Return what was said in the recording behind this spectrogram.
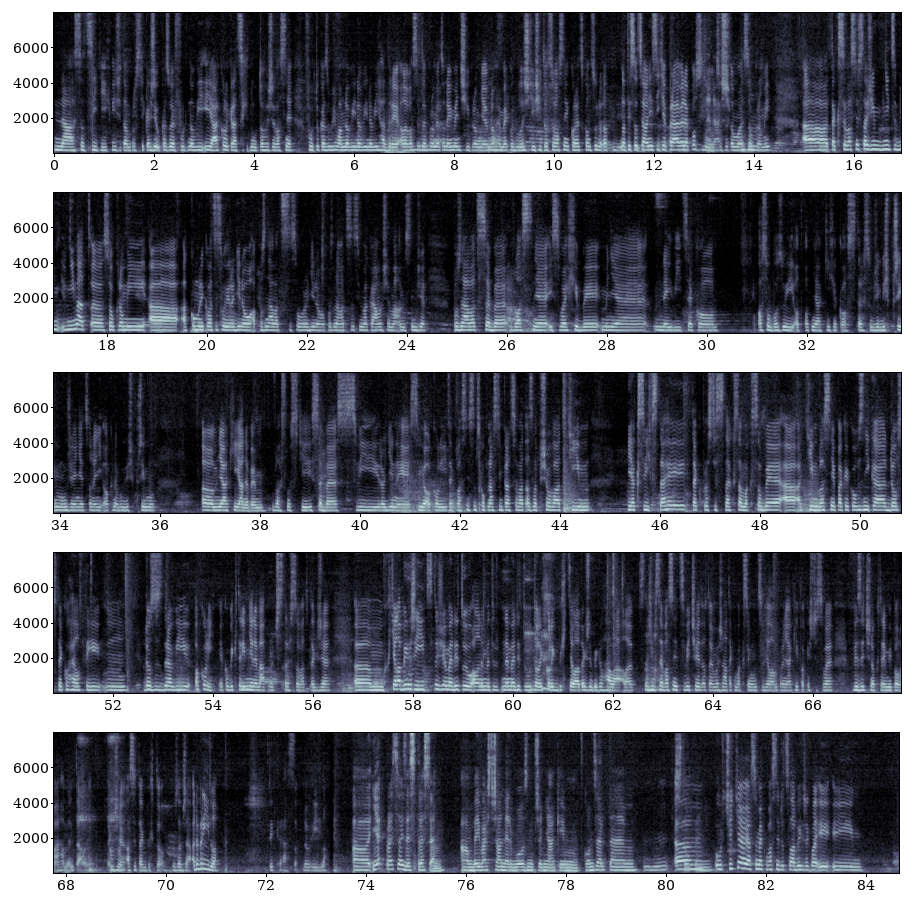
na socítích, víš, že tam prostě každý ukazuje furt nový, i já kolikrát se chytnu toho, že vlastně furt ukazuju, že mám nový, nový, nový hadry, ale vlastně to je pro mě to nejmenší, pro mě je mnohem jako důležitější to, co vlastně konec konců na, na ty sociální sítě právě nepostuju, což je to moje soukromí. A tak se vlastně snažím vnít, vnímat uh, soukromí a, a komunikovat se svojí rodinou a poznávat se svou rodinou a poznávat se se svýma kámošema a myslím, že poznávat sebe vlastně i svoje chyby mě nejvíc jako osvobozují od, od nějakých jako stresů, že když přijmu, že něco není ok, nebo když přijmu um, nějaký, já nevím, vlastnosti sebe, svý rodiny, svého okolí, tak vlastně jsem schopná s tím pracovat a zlepšovat tím, jak svý vztahy, tak prostě vztah sama k sobě a, a tím vlastně pak jako vzniká dost jako healthy, mm, dost zdravý okolí, jakoby, který mě nemá proč stresovat. Takže um, chtěla bych říct, že medituju, ale nemedituju, nemedituju tolik, kolik bych chtěla, takže bych lhala, ale snažím se vlastně cvičit a to je možná tak maximum, co dělám pro nějaký pak ještě svoje fyzično, který mi pomáhá mentálně. Takže asi tak bych to uzavřela. A dobrý jídlo. Ty krása, dobrý jídlo. Uh, jak pracuješ se stresem? A býváš třeba nervózní před nějakým koncertem, Um, určitě, já jsem jako vlastně docela bych řekla i, i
